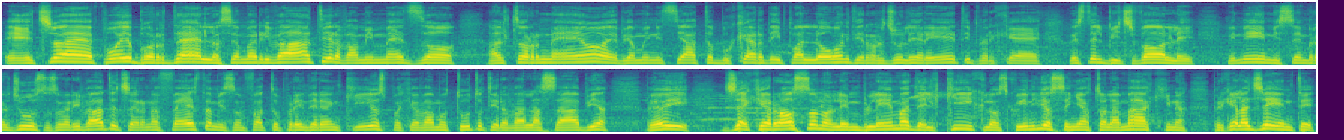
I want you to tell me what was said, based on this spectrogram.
E cioè poi bordello, siamo arrivati, eravamo in mezzo al torneo e abbiamo iniziato a bucare dei palloni, tirare giù le reti perché questo è il beach volley, quindi mi sembra giusto. Sono arrivato, c'era una festa, mi sono fatto prendere anch'io, spaccavamo tutto, tiravamo la sabbia. Poi Jack e Ross sono l'emblema del Kiklos, quindi gli ho segnato la macchina perché la gente,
